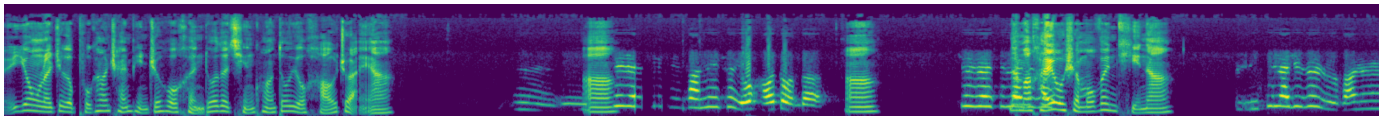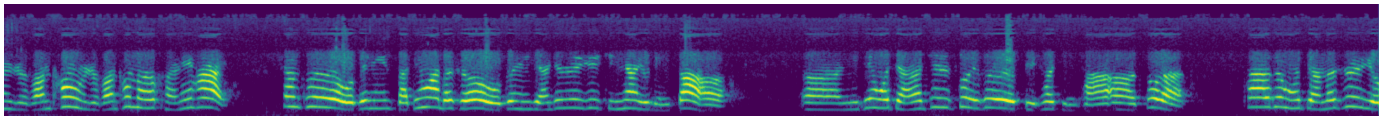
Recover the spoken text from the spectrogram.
用了这个普康产品之后，很多的情况都有好转呀。啊，就是这些方面是有好转的。嗯，就是现在。那么还有什么问题呢？嗯，现在就是乳房乳房痛，乳房痛的很厉害。上次我给你打电话的时候，我跟你讲，就是月经量有点大啊。嗯，你跟我讲了，就是做一个 B 超检查啊，做了。他跟我讲的是有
